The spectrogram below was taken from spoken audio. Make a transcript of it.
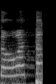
todo.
